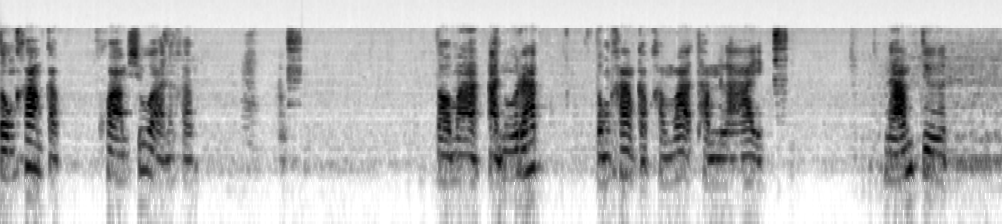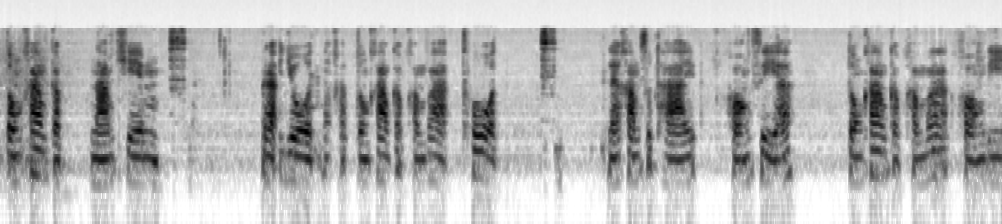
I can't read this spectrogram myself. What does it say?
ตรงข้ามกับ ความชั่วนะครับ ต่อมาอนุรักษ์ ตรงข้ามกับคำว่าทำลาย น้ำจืด ตรงข้ามกับน้ำเค็ม ประโยชน์นะครับ ตรงข้ามกับคำว่า โทษ และคำสุดท้ายของเสีย ตรงข้ามกับคำว่าของดี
